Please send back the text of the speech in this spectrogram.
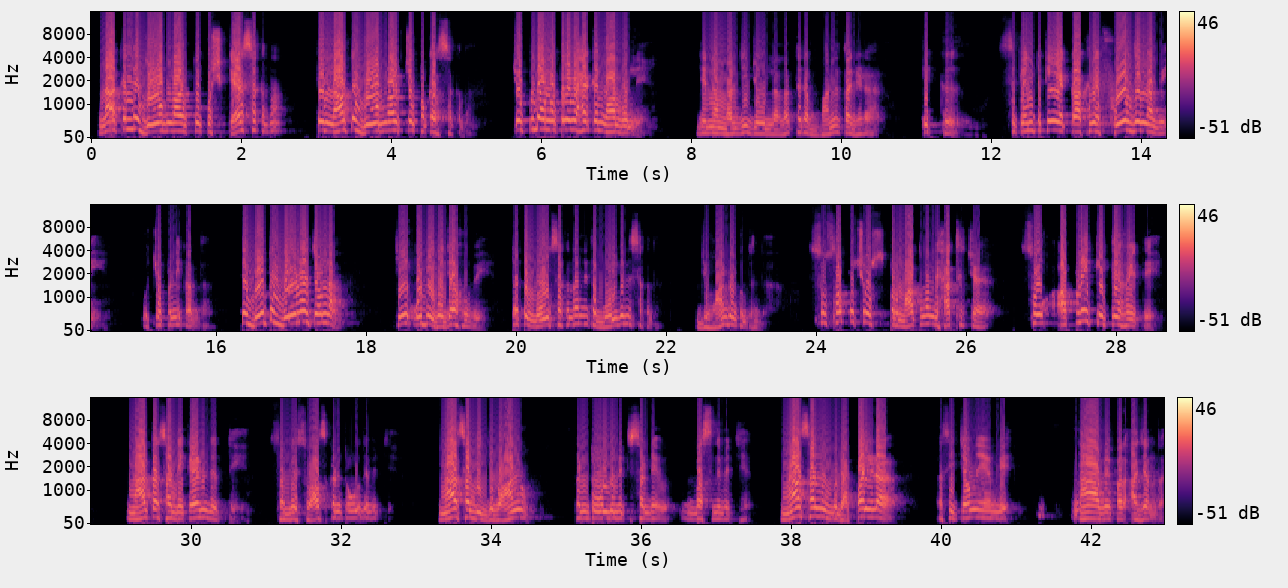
ਨਾ ਕਹਿੰਦੇ ਜੋਰ ਨਾਲ ਤੂੰ ਕੁਝ ਕਹਿ ਸਕਦਾ ਤੇ ਨਾ ਤੂੰ ਜੋਰ ਨਾਲ ਚੁੱਪ ਕਰ ਸਕਦਾ। ਚੁੱਪ ਦਾ ਮਤਲਬ ਹੈ ਕਿ ਨਾ ਬੋਲੇ। ਜਿੰਨਾ ਮਰਜ਼ੀ ਜੋਰ ਲਾ ਲਾ, ਤੇਰਾ ਮਨ ਤਾਂ ਜਿਹੜਾ ਇੱਕ ਸਕਿੰਟ ਕੇ ਇੱਕ ਅੱਖ ਦੇ ਫੋਰ ਜਿੰਨਾ ਵੀ ਉਹ ਚੁੱਪ ਨਹੀਂ ਕਰਦਾ। ਤੇ ਜੋ ਤੂੰ ਬੋਲਣਾ ਚਾਹੁੰਦਾ ਜੇ ਉਹਦੀ ਵਜ੍ਹਾ ਹੋਵੇ, ਤਾਂ ਤੂੰ ਬੋਲ ਸਕਦਾ, ਨਹੀਂ ਤਾਂ ਬੋਲ ਵੀ ਨਹੀਂ ਸਕਦਾ। ਜਵਾਨ ਰੋਕ ਦਿੰਦਾ। ਸੋ ਸਭ ਕੁਝ ਉਸ ਪਰਮਾਤਮਾ ਦੇ ਹੱਥ 'ਚ ਹੈ। ਸੋ ਆਪਣੇ ਕੀਤੇ ਹੋਏ ਤੇ, ਨਾ ਤਾਂ ਸਾਡੇ ਕਹਿਣ ਦੇ ਉੱਤੇ, ਸਾਡੇ ਸਵਾਸ ਕੰਟਰੋਲ ਦੇ ਵਿੱਚ, ਨਾ ਸਾਡੀ ਜਵਾਨ ਕੰਟਰੋਲ ਦੇ ਵਿੱਚ, ਸਾਡੇ ਬਸ ਦੇ ਵਿੱਚ ਹੈ। ਨਾ ਸਾਨੂੰ ਬੁਢਾਪਾ ਜਿਹੜਾ ਅਸੀਂ ਚਾਹੁੰਦੇ ਹਾਂ ਵੀ ਨਾ ਆਵੇ ਪਰ ਆ ਜਾਂਦਾ।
